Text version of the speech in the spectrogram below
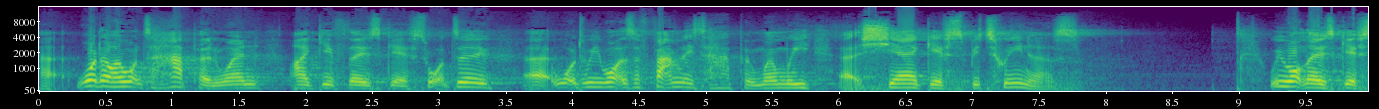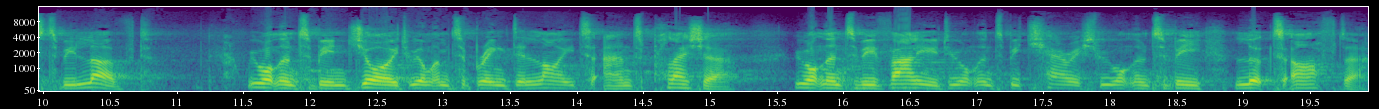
Uh, what do I want to happen when I give those gifts? What do, uh, what do we want as a family to happen when we uh, share gifts between us? We want those gifts to be loved. We want them to be enjoyed. We want them to bring delight and pleasure. We want them to be valued. We want them to be cherished. We want them to be looked after.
